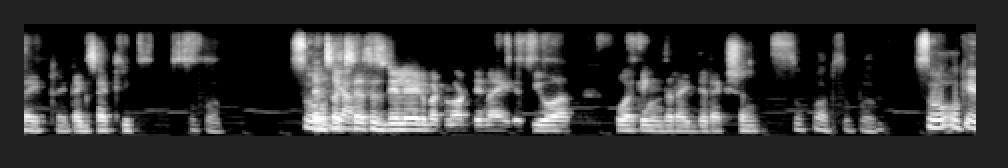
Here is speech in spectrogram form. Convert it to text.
right right. Exactly. Superb so and yeah. is delayed but not denied if you are working in the right direction. Superb superb so okay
